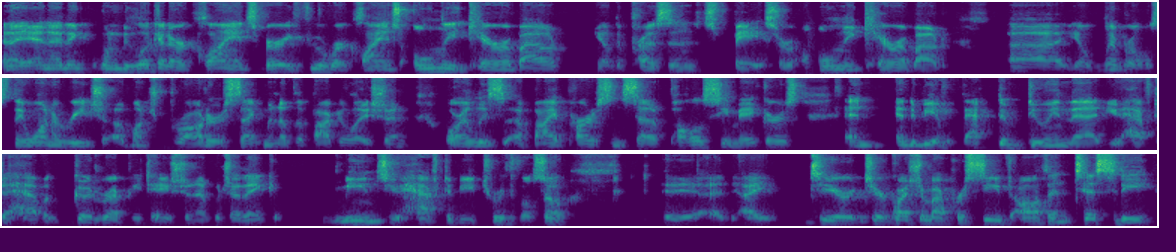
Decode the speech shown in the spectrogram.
And i and i think when we look at our clients very few of our clients only care about you know the president's base or only care about uh, you know liberals. They want to reach a much broader segment of the population or at least a bipartisan set of policymakers. And and to be effective doing that you have to have a good reputation which i think means you have to be truthful. So uh, I, to your to your question about perceived authenticity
